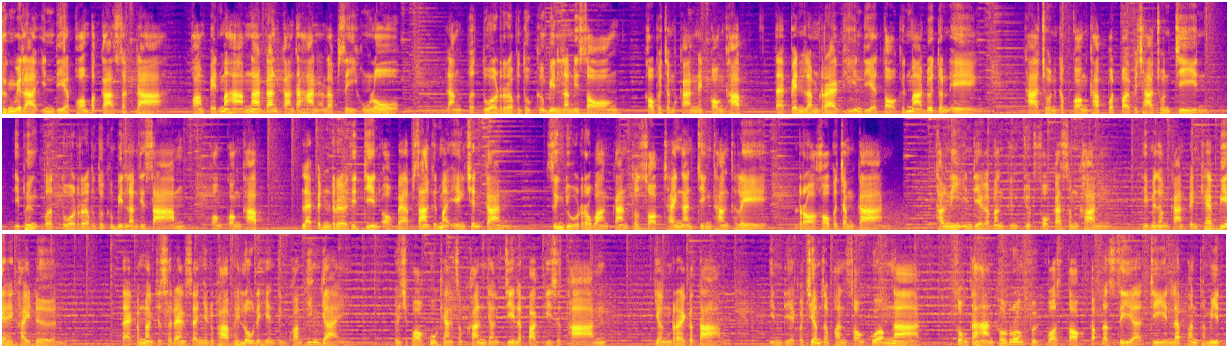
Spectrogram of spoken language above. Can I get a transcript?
ถึงเวลาอินเดียพร้อมประกาศสักดา ความเป็นมหาอำนาจด้านการทหารอันดับ 4 ของโลก หลังเปิดตัวเรือบรรทุกเครื่องบินลำที่ 2 เข้าประจำการในกองทัพ แต่เป็นลำแรกที่อินเดียต่อขึ้นมาด้วยตนเอง ท้าชนกับกองทัพปลดปล่อยประชาชนจีน ที่เพิ่งเปิดตัวเรือบรรทุกเครื่องบินลำที่ 3 ของกองทัพ และเป็นเรือที่จีนออกแบบสร้างขึ้นมาเองเช่นกัน ซึ่งอยู่ระหว่างการทดสอบใช้งานจริงทางทะเล รอเข้าประจำการ ทางนี้อินเดียกำลังถึงจุดโฟกัสสำคัญที่ไม่ต้องการเป็นแค่เบี้ยให้ใครเดิน แต่กำลังจะแสดงแสนยานุภาพให้โลกได้เห็นถึงความยิ่งใหญ่ โดยเฉพาะคู่แข่งสำคัญอย่างจีนและปากีสถาน อย่างไรก็ตาม อินเดียก็เชื่อมสัมพันธ์สองขั้วอำนาจ ส่งทหารเข้าร่วมฝึกวอสต็อกกับรัสเซีย จีนและพันธมิตร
